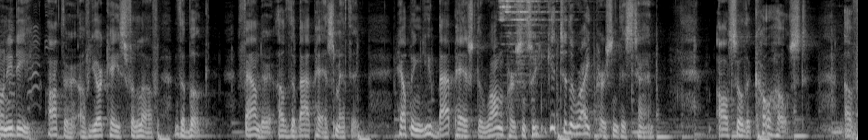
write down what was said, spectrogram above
Tony D., author of Your Case for Love, the book, founder of the Bypass Method, helping you bypass the wrong person so you can get to the right person this time. Also, the co host of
